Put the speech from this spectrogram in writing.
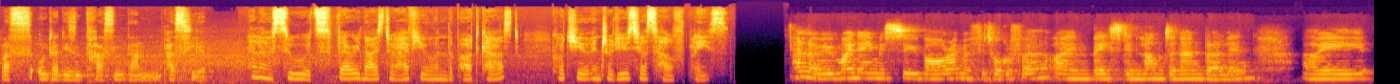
was unter diesen Trassen dann passiert. Hello, Sue. It's very nice to have you in the podcast. Could you introduce yourself, please? Hello, my name is Sue Barr. I'm a photographer. I'm based in London and Berlin. I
